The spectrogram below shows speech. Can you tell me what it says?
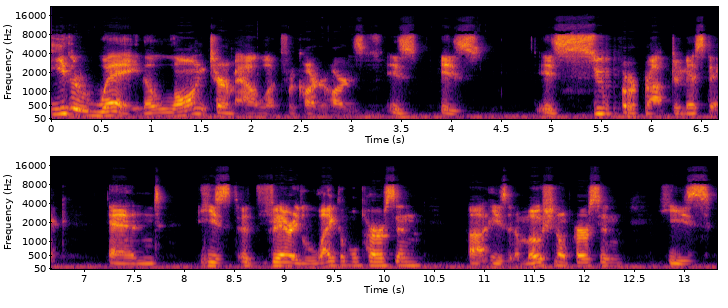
either way, the long term outlook for Carter Hart is is is is super optimistic, and he's a very likable person. Uh, he's an emotional person. He's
